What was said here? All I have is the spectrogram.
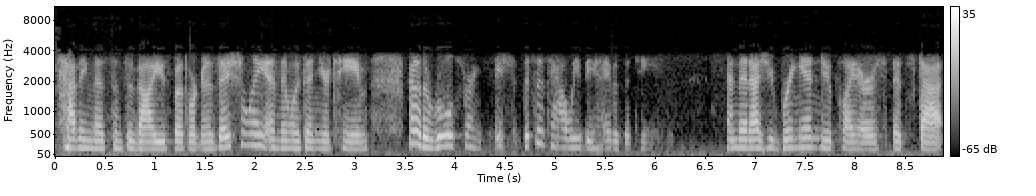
Having those sense of values both organizationally and then within your team, kind of the rules for engagement. This is how we behave as a team. And then as you bring in new players, it's that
